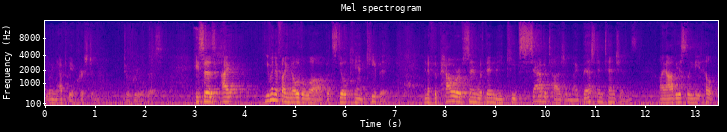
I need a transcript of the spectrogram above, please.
You don't even have to be a Christian to agree with this. He says, I, even if I know the law but still can't keep it, and if the power of sin within me keeps sabotaging my best intentions, I obviously need help.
